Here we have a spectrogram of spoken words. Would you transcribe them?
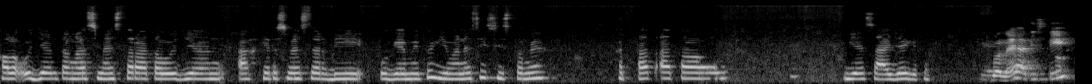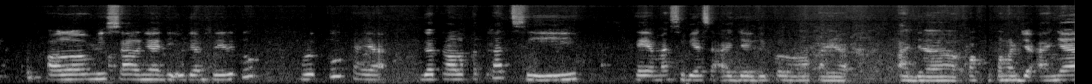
Kalau ujian tengah semester atau ujian akhir semester di UGM itu gimana sih sistemnya? Ketat atau biasa aja gitu? Boleh Adisti? Kalau misalnya di ujian sendiri tuh menurutku kayak gak terlalu ketat sih. Kayak masih biasa aja gitu loh. Kayak ada waktu pengerjaannya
